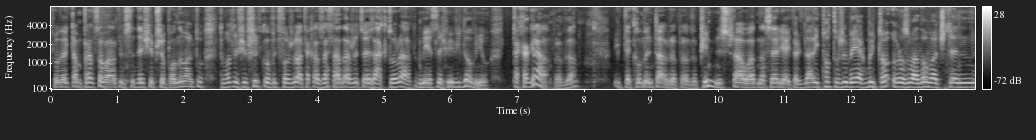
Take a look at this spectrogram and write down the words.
Człowiek tam pracował na tym sedesie przeponą, ale to, to potem się wszystko wytworzyła taka zasada, że to jest aktor, a my jesteśmy widownią. Taka gra, prawda? I te komentarze, prawda, piękny strzał, ładna seria i tak dalej, po to, żeby jakby to rozładować ten,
